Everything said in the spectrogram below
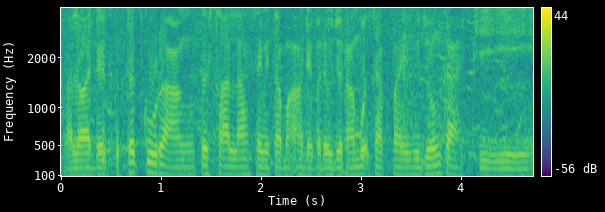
Kalau ada terkurang Tersalah Saya minta maaf daripada hujung rambut Sampai hujung kaki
